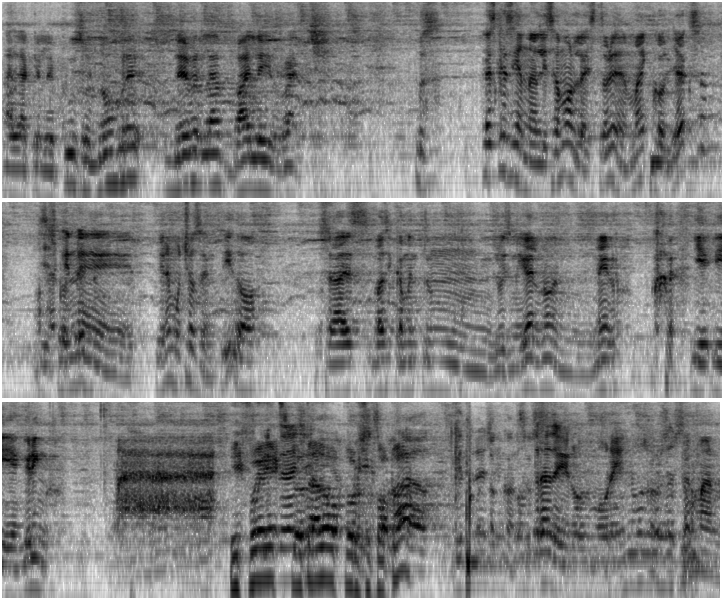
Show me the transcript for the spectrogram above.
a la que le puso el nombre Neverland Valley Ranch. Pues es que si analizamos la historia de Michael Jackson, o sea, Discoteca. tiene, tiene mucho sentido. O sea, es básicamente un Luis Miguel, ¿no? En negro y, y en gringo. Y fue explotado por su papá. ¿Qué traes en con sus- contra de los morenos, hermanos,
